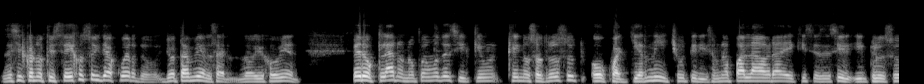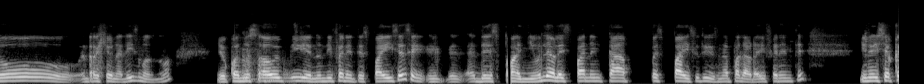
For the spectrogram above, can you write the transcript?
Es decir, con lo que usted dijo estoy de acuerdo, yo también, o sea, lo dijo bien. Pero claro, no podemos decir que, que nosotros o cualquier nicho utilice una palabra X, es decir, incluso en regionalismos, ¿no? Yo cuando he estado viviendo en diferentes países, de español, de habla hispana, en cada pues, país utiliza una palabra diferente. Y uno dice, ok,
